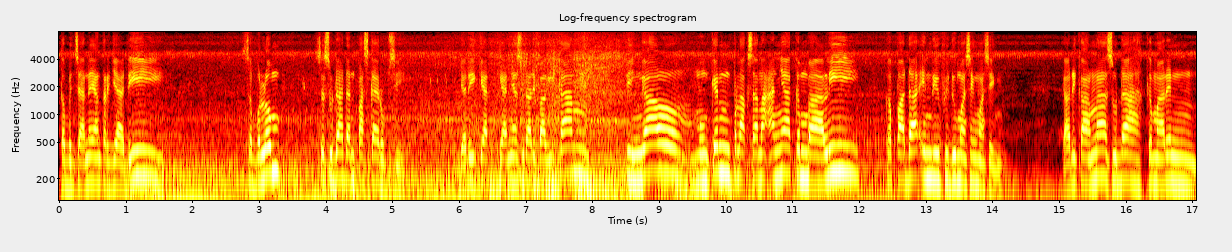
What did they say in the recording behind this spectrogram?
atau bencana yang terjadi sebelum, sesudah dan pasca erupsi. Jadi kiat-kiatnya sudah dibagikan tinggal mungkin pelaksanaannya kembali kepada individu masing-masing. Jadi karena sudah kemarin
